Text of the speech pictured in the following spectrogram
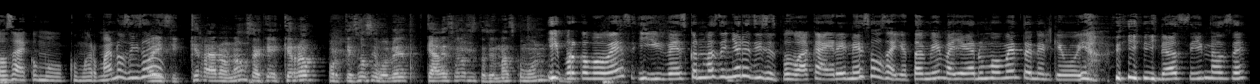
O sea, como, como hermanos, ¿sí Oye, sabes? qué, qué raro, ¿no? O sea, qué, qué raro porque eso se vuelve cada vez una situación más común. Y por como ves, y ves con más señores, dices, pues voy a caer en eso, o sea, yo también va a llegar un momento en el que voy a vivir así, no sé.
